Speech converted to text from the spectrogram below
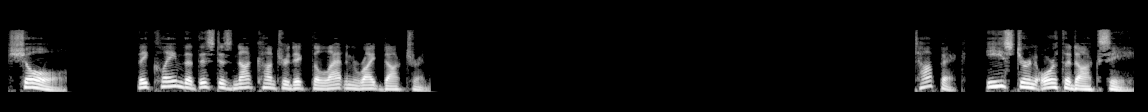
Sheol. They claim that this does not contradict the Latin Rite doctrine. Topic: Eastern Orthodoxy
